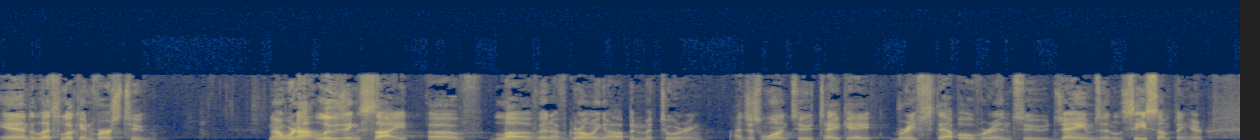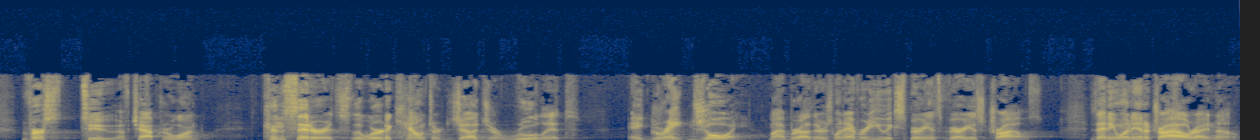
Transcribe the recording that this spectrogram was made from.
and let's look in verse 2. Now, we're not losing sight of love and of growing up and maturing. I just want to take a brief step over into James and see something here. Verse 2 of chapter 1. Consider, it's the word account or judge or rule it, a great joy, my brothers, whenever you experience various trials. Is anyone in a trial right now?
